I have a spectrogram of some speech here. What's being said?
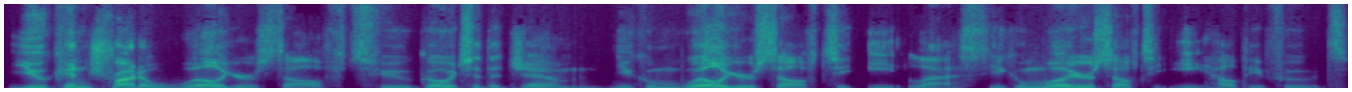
You can try to will yourself to go to the gym. You can will yourself to eat less. You can will yourself to eat healthy foods.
